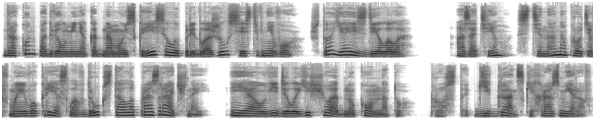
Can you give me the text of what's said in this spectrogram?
Дракон подвел меня к одному из кресел и предложил сесть в него, что я и сделала. А затем стена напротив моего кресла вдруг стала прозрачной, и я увидела еще одну комнату, просто гигантских размеров,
